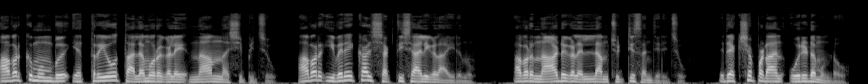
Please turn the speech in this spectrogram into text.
അവർക്കു മുമ്പ് എത്രയോ തലമുറകളെ നാം നശിപ്പിച്ചു. അവർ ഇവരെക്കാൾ ശക്തിശാലികളായിരുന്നു. അവർ നാടുകളെല്ലാം ചുറ്റി സഞ്ചരിച്ചു രക്ഷപ്പെടാൻ ഒരിടമുണ്ടോ?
